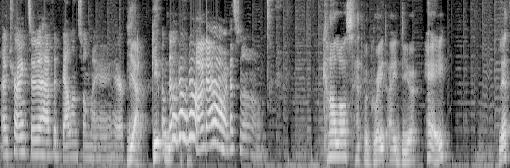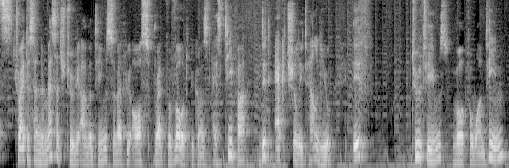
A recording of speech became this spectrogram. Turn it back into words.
I'm trying to have a balance on my hair. Yeah, give, Oh, no, no, no, no, that's no. Carlos had the great idea hey, let's try to send a message to the other teams so that we all spread the vote. Because as Tifa did actually tell you, if two teams vote for one team,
